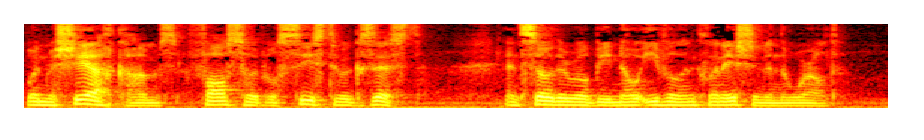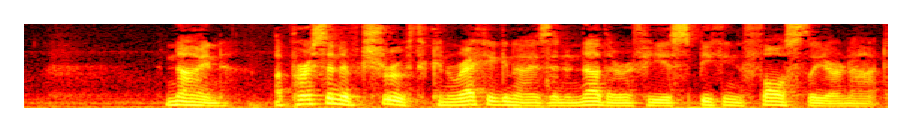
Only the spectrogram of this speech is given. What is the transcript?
When Mashiach comes, falsehood will cease to exist, and so there will be no evil inclination in the world. 9. A person of truth can recognize in another if he is speaking falsely or not.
